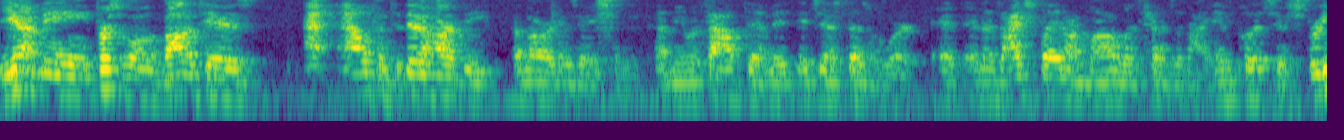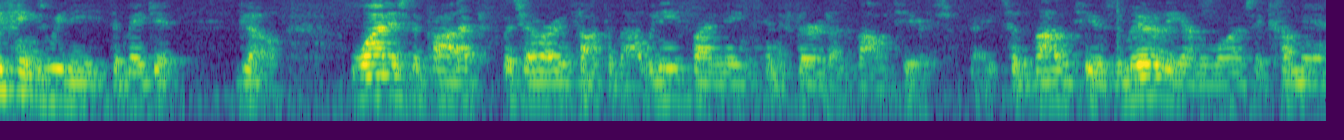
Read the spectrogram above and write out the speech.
Yeah, I mean, first of all, volunteers, often, they're the heartbeat of our organization. I mean, without them, it, it just doesn't work. And, and as I explain our model in terms of our inputs, there's three things we need to make it go. One is the product, which I already talked about. We need funding, and the third are the volunteers, right? So the volunteers literally are the ones that come in.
